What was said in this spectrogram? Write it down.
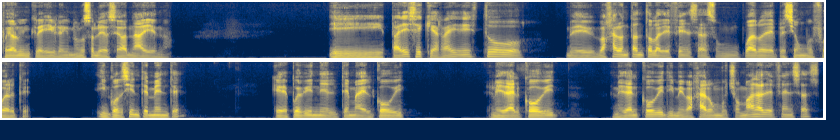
Fue algo increíble no lo solo le deseo a nadie, ¿no? Y parece que a raíz de esto me bajaron tanto las defensas, un cuadro de depresión muy fuerte, inconscientemente, que después viene el tema del COVID, me da el COVID, me da el COVID y me bajaron mucho más las defensas.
